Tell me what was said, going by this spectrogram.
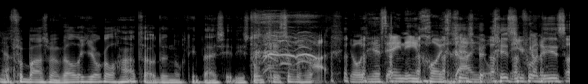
Ja. Het verbaast me wel dat Jokkel Hato er nog niet bij zit. Die stond gisteren, voor- Joh, die heeft één ingooi gedaan, joh. gisteren voor, de eerst,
